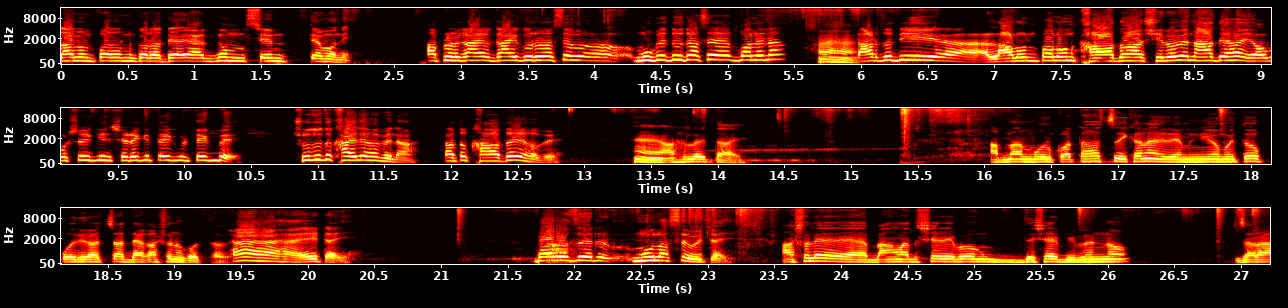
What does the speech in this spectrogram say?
লালন পালন করা একদম সেম তেমনই। আপনার গায়ে গাই গরু আছে মুখে দুধ আছে বলে না? হ্যাঁ হ্যাঁ। তার যদি লালন পালন খাওয়া দাওয়া সেভাবে না দেওয়া হয় অবশ্যই কি সেটা কি টেকবে? শুধু তো খাইলে হবে না তা তো খাওয়াতেই হবে। হ্যাঁ আসলে তাই। আপনার মূল কথা হচ্ছে এখানে নিয়মিত পরিচর্যা দেখাশোনা করতে হবে। হ্যাঁ হ্যাঁ হ্যাঁ এটাই। বরজের মূল আছে ওইটাই। আসলে বাংলাদেশের এবং দেশের বিভিন্ন যারা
